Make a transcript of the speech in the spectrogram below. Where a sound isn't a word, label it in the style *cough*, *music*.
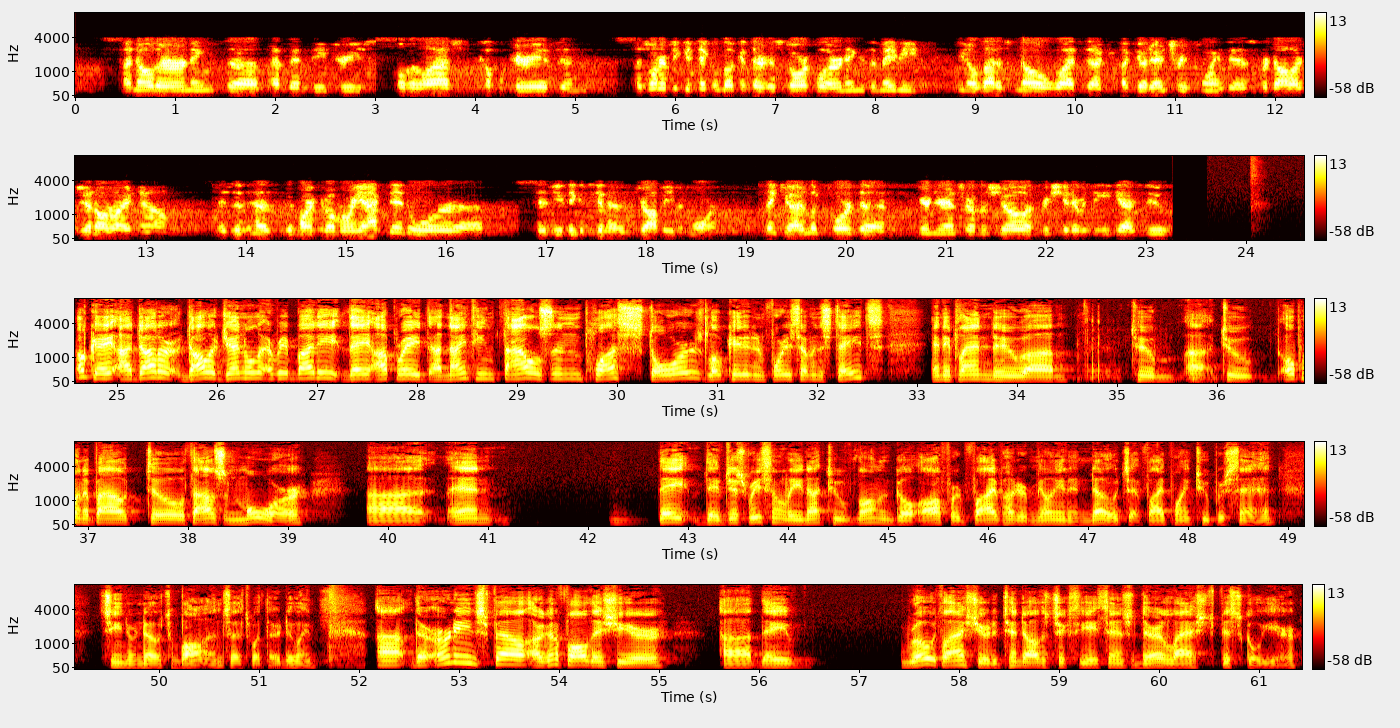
I know their earnings uh, have been decreased over the last couple periods, and I was wondering if you could take a look at their historical earnings and maybe you know, let us know what a, a good entry point is for Dollar General right now. Is it has the market overreacted, or uh, do you think it's going to drop even more? Thank you. I look forward to hearing your answer on the show. I appreciate everything you guys do. Okay, uh, Dollar Dollar General, everybody. They operate uh, 19,000 plus stores located in 47 states, and they plan to um, to uh, to open about 2,000 more, uh, and they they've just recently, not too long ago, offered 500 million in notes at 5.2 percent, senior notes and bonds. That's what they're doing. Uh, their earnings fell are going to fall this year. Uh, they rose last year to ten dollars sixty eight cents their last fiscal year.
